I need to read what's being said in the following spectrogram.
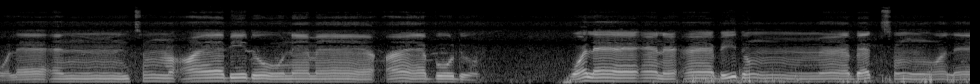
ولا أنتم عابدون ما أعبد ولا أنا عابد ما عبدتم ولا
